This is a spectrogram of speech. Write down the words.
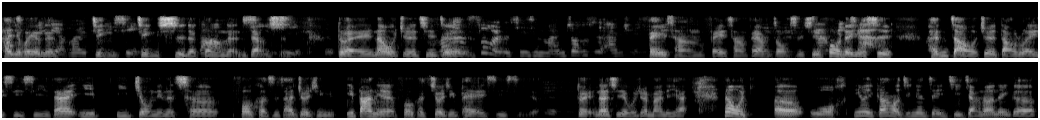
它也会有个警警示的功能，这样子。对，那我觉得其实这 Ford 其实蛮重视安全，非常非常非常重视。其实 Ford 也是很早就导入 ACC，大概一一九年的车 Focus 它就已经一八年的 Focus 就已经配 ACC 了。对，那其实我觉得蛮厉害。那我呃我因为刚好今天这一集讲到那个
